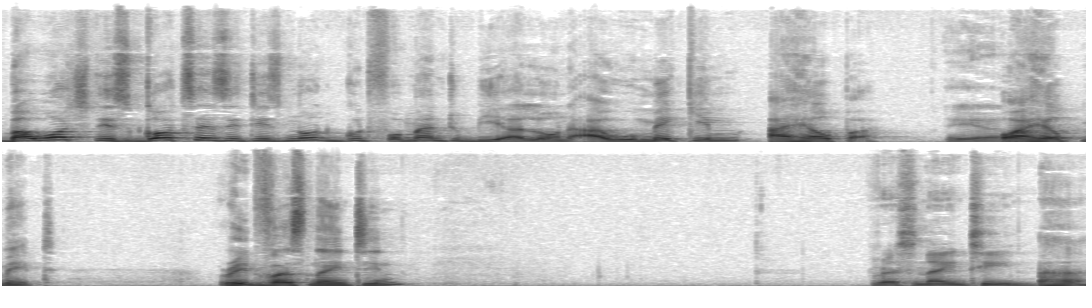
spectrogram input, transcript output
but watch this God says it is not good for man to be alone. I will make him a helper Yeah. or a helpmate. Read verse 19. Verse 19. Uh-huh.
